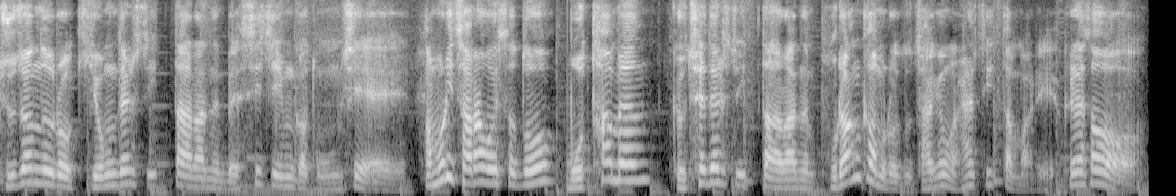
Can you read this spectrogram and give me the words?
주전으로 기용될 수 있다라는 메시지임과 동시에 아무리 잘하고 있어도 못하면 교체될 수 있다라는 불안감으로도 작용을 할 수 있단 말이에요. 그래서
